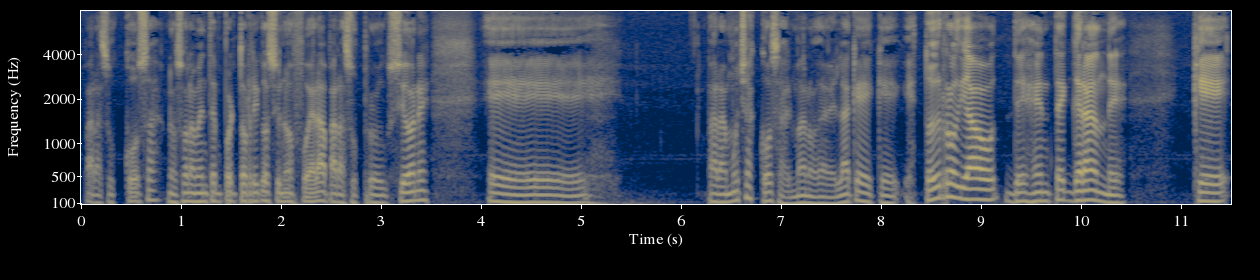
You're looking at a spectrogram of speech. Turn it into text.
para sus cosas, no solamente en Puerto Rico, sino fuera, para sus producciones. Eh, para muchas cosas, hermano. De verdad que, que estoy rodeado de gente grande que,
